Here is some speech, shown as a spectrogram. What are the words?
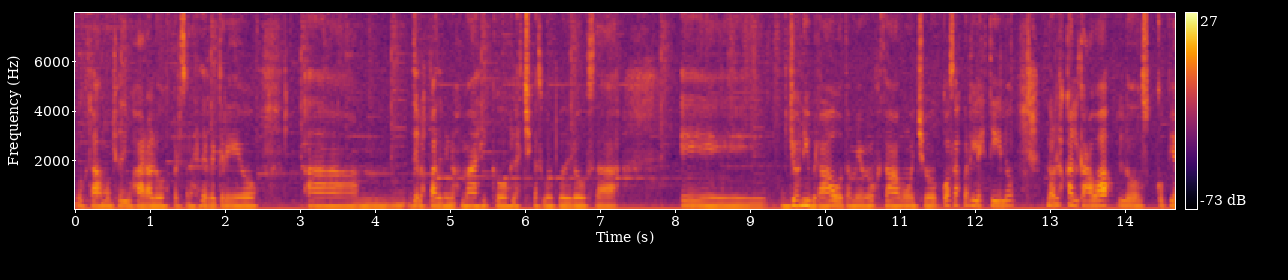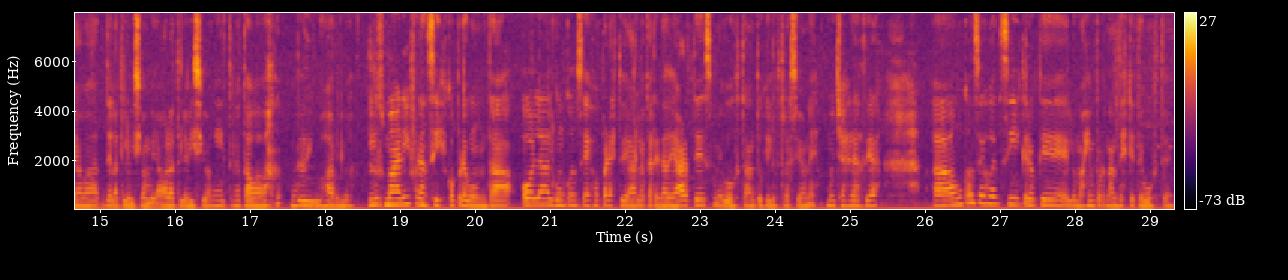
me gustaba mucho dibujar a los personajes de recreo, de los padrinos mágicos, las chicas superpoderosas, eh, Johnny Bravo también me gustaba mucho, cosas por el estilo. No los calcaba, los copiaba de la televisión, miraba la televisión y trataba de dibujarlos. Luz Mari Francisco pregunta, hola, ¿algún consejo para estudiar la carrera de artes? Me gustan tus ilustraciones, muchas gracias. Ah, un consejo en sí, creo que lo más importante es que te guste,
